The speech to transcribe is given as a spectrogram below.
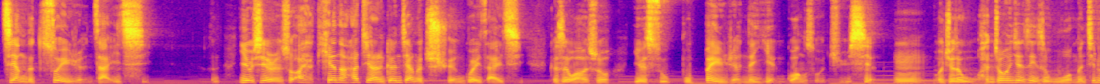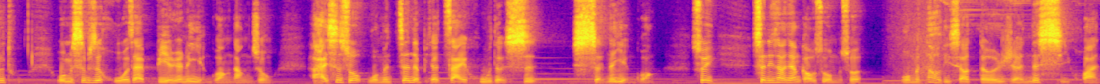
这样的罪人在一起。”也有些人说：“哎呀，天哪，他竟然跟这样的权贵在一起。”可是我要说，耶稣不被人的眼光所局限。嗯，我觉得很重要一件事情是我们基督徒，我们是不是活在别人的眼光当中，还是说我们真的比较在乎的是神的眼光？所以圣经上这样告诉我们说，我们到底是要得人的喜欢，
